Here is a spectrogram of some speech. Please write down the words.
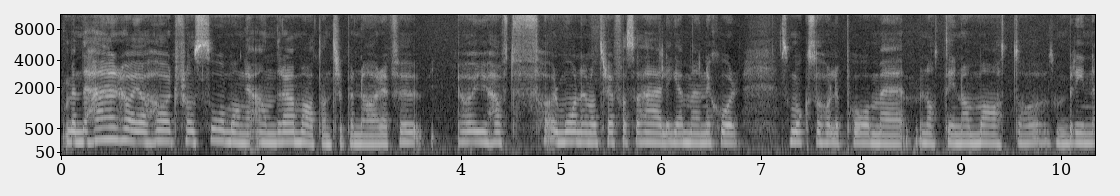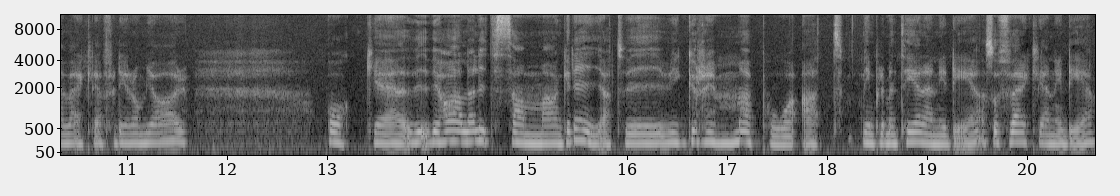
Men det här har jag hört från så många andra matentreprenörer. För jag har ju haft förmånen att träffa så härliga människor som också håller på med något inom mat och som brinner verkligen för det de gör. Och eh, vi, vi, har alla lite samma grej, att vi, vi är grymma på att implementera en idé, alltså förverkliga en idé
